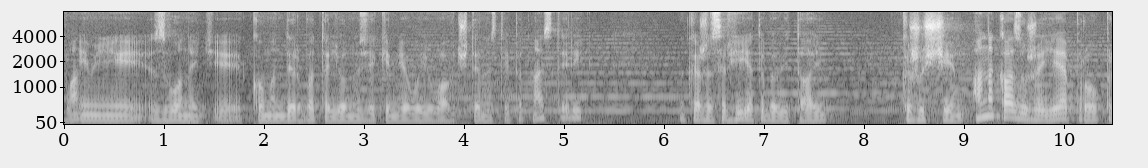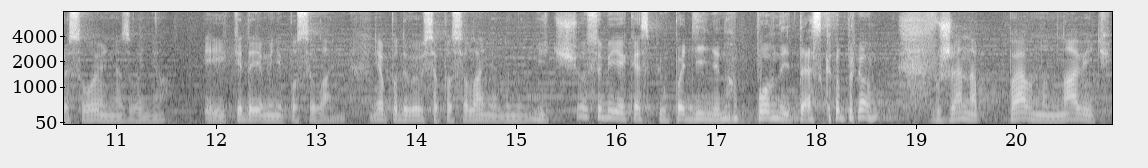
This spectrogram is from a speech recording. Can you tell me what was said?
два. І мені дзвонить е, командир батальйону, з яким я воював 14-15 рік. Він каже: Сергій, я тебе вітаю. Кажу, з чим? А наказ уже є про присвоєння звання. І кидає мені посилання. Я подивився посилання, думаю, нічого собі, яке співпадіння, ну повний теска. Прям. Вже напевно навіть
